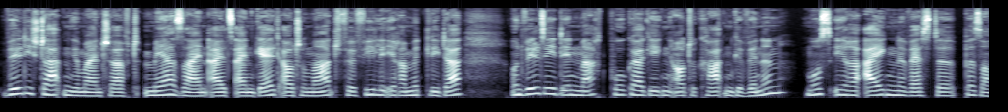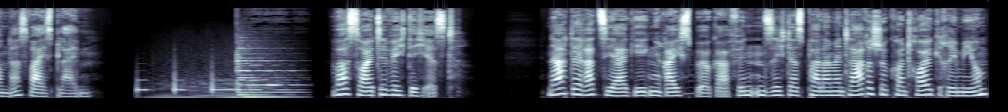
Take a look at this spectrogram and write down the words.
will die Staatengemeinschaft mehr sein als ein Geldautomat für viele ihrer Mitglieder und will sie den Machtpoker gegen Autokraten gewinnen, muss ihre eigene Weste besonders weiß bleiben. Was heute wichtig ist. Nach der Razzia gegen Reichsbürger finden sich das Parlamentarische Kontrollgremium,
